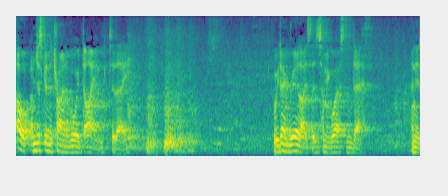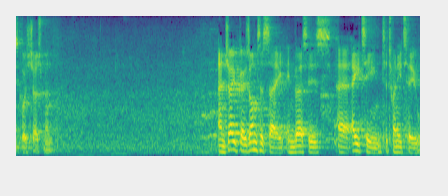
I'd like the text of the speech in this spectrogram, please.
oh, I'm just going to try and avoid dying today. We don't realise there's something worse than death, and it's God's judgment. And Job goes on to say in verses uh, 18 to 22,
